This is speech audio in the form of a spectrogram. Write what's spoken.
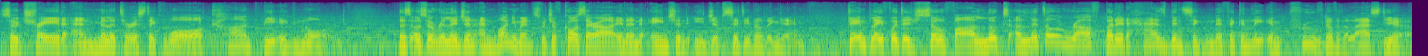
So trade and militaristic war can't be ignored. There's also religion and monuments, which of course there are in an ancient Egypt city building game. Gameplay footage so far looks a little rough, but it has been significantly improved over the last year.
